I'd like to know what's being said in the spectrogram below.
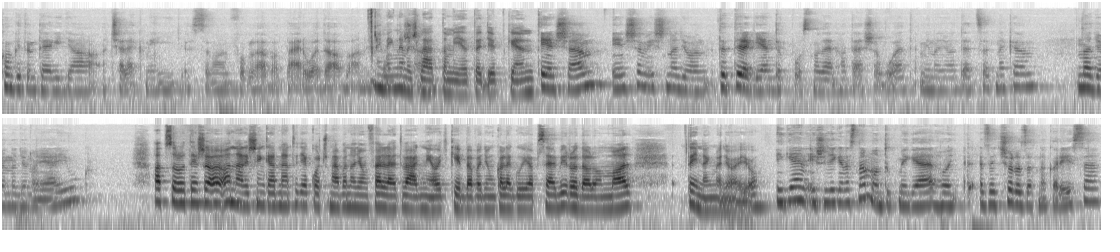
konkrétan tényleg így a, a cselekmény így össze van foglalva pár oldalban. Én még nem is láttam ilyet egyébként. Én sem, én sem, és nagyon, tehát tényleg ilyen tök posztmodern hatása volt, ami nagyon tetszett nekem. Nagyon-nagyon ajánljuk. Abszolút, és annál is inkább, mert ugye kocsmában nagyon fel lehet vágni, hogy képbe vagyunk a legújabb szerb irodalommal. Tényleg nagyon jó. Igen, és egyébként azt nem mondtuk még el, hogy ez egy sorozatnak a része,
